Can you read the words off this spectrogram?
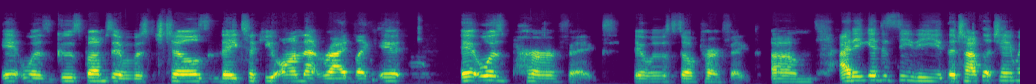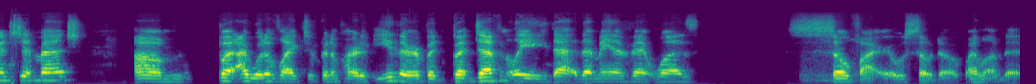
It was goosebumps. It was chills. They took you on that ride. Like it, it was perfect. It was so perfect. Um, I didn't get to see the the chocolate championship match, um, but I would have liked to have been a part of either. But but definitely that that main event was so fire. It was so dope. I loved it.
